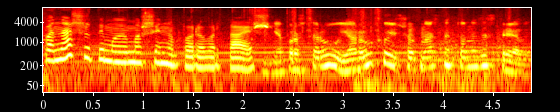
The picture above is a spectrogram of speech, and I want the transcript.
Папа, нащо ти мою машину перевертаєш? Я просто ру, я рухаюсь, щоб нас ніхто не застрелив.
